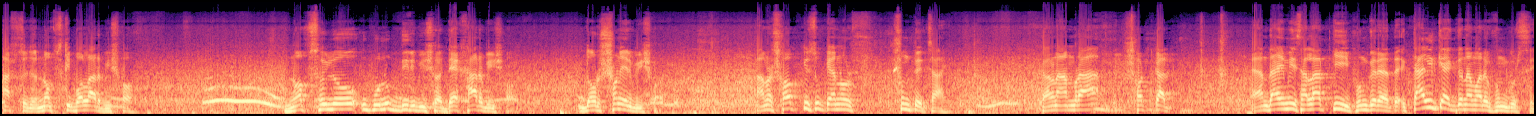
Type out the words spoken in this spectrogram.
আশ্চর্য, নফস কি বলার বিষয়? নফস হইল উপলব্ধির বিষয়, দেখার বিষয়, দর্শনের বিষয়। আমরা সব কিছু কেন শুনতে চাই? কারণ আমরা শর্টকাট দাইমি সালাদ কি? ফোন করে কালকে একজন আমারে ফোন করছে।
